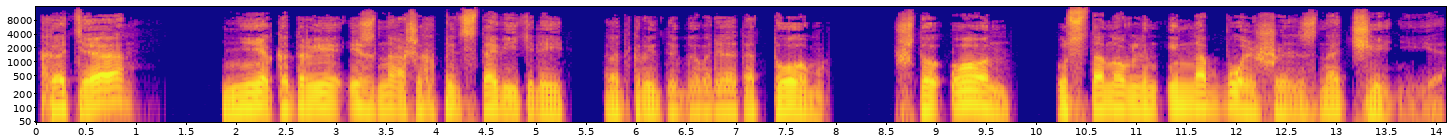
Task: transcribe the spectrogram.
Хотя Некоторые из наших представителей открыто говорят о том, что он установлен и на большее значение,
